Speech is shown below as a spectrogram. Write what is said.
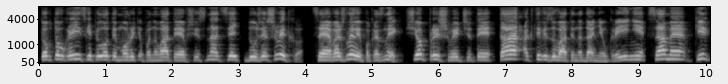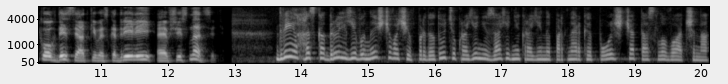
Тобто українські пілоти можуть опанувати F-16 дуже швидко. Це важливий показник, щоб пришвидшити та активізувати надання Україні саме кількох десятків ескадрилій F-16. Дві ескадрильї винищувачів передадуть Україні західні країни-партнерки Польща та Словаччина.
